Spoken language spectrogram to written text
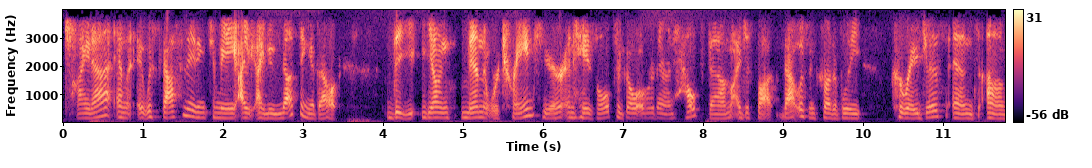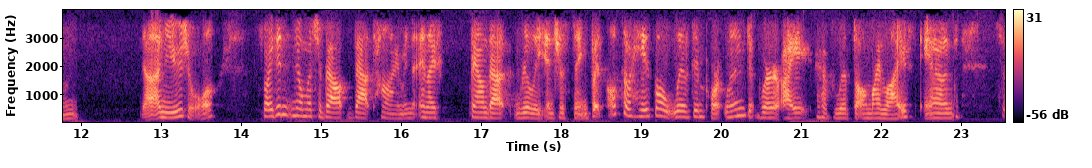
China, and it was fascinating to me. I, I knew nothing about the young men that were trained here in Hazel to go over there and help them. I just thought that was incredibly courageous and um, unusual. So I didn't know much about that time, and, and I found that really interesting. But also, Hazel lived in Portland, where I have lived all my life, and so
